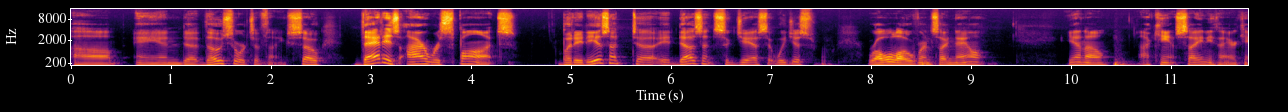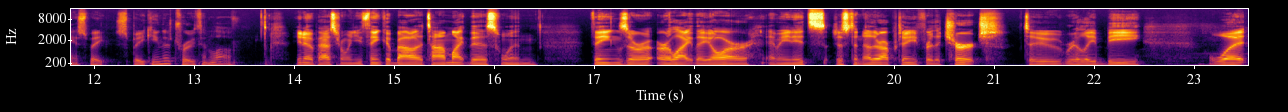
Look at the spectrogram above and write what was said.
uh, and uh, those sorts of things. So that is our response, but it isn't, uh, it doesn't suggest that we just roll over and say, now, you know, I can't say anything or can't speak. Speaking the truth in love. You know, Pastor, when you think about a time like this, when things are, are like they are, I mean, it's just another opportunity for the church to really be what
